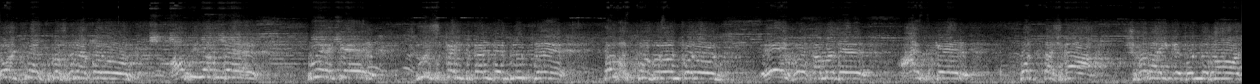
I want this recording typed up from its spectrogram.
রোডম্যাপ ঘোষণা করুন। অবিলম্বে কুয়েকের দুষ্কৃতকারীদের বিরুদ্ধে ব্যবস্থা গ্রহণ করুন। এই হোক আমাদের আজকের প্রত্যাশা। সবাইকে ধন্যবাদ।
